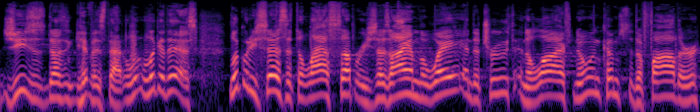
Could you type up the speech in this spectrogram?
Jesus doesn't give us that. Look at this. Look what he says at the Last Supper. He says, I am the way and the truth and the life. No one comes to the Father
